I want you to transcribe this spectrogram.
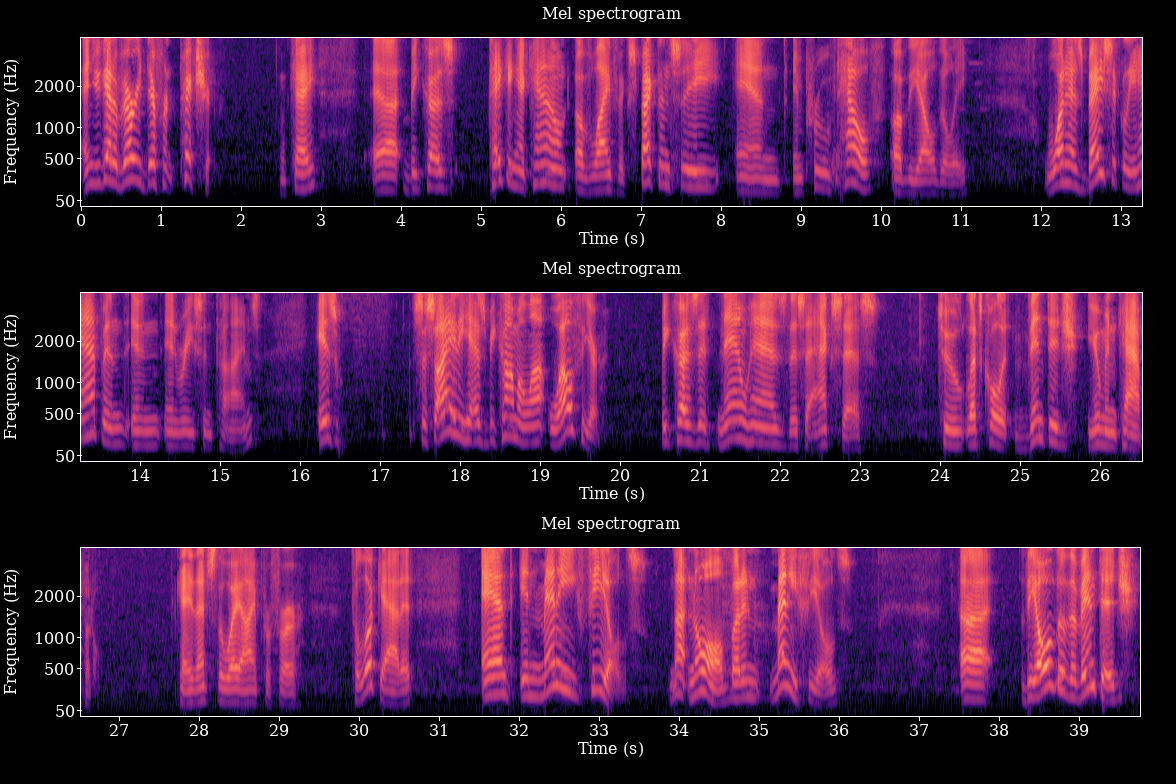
and you get a very different picture, okay? Uh, because taking account of life expectancy and improved health of the elderly, what has basically happened in, in recent times is society has become a lot wealthier because it now has this access to, let's call it vintage human capital. Okay, that's the way I prefer to look at it. And in many fields, not in all, but in many fields, uh, the older the vintage,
